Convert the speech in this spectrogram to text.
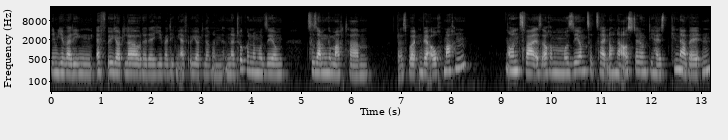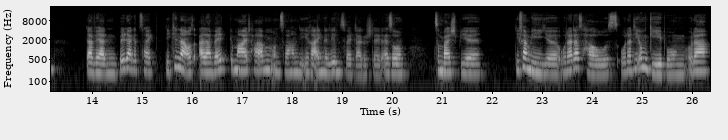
dem jeweiligen FÖJler oder der jeweiligen FÖJlerin im Naturkundemuseum zusammen gemacht haben. Das wollten wir auch machen. Und zwar ist auch im Museum zurzeit noch eine Ausstellung, die heißt Kinderwelten. Da werden Bilder gezeigt, die Kinder aus aller Welt gemalt haben. Und zwar haben die ihre eigene Lebenswelt dargestellt. Also zum Beispiel die Familie oder das Haus oder die Umgebung oder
